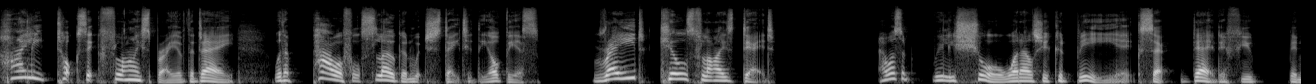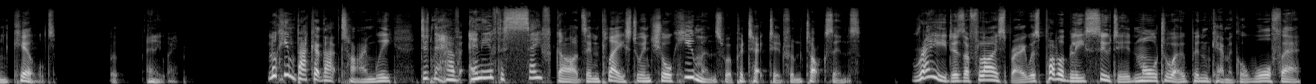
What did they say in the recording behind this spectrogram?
highly toxic fly spray of the day, with a powerful slogan which stated the obvious Raid kills flies dead. I wasn't really sure what else you could be except dead if you'd been killed. But anyway. Looking back at that time, we didn't have any of the safeguards in place to ensure humans were protected from toxins. Raid as a fly spray was probably suited more to open chemical warfare,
